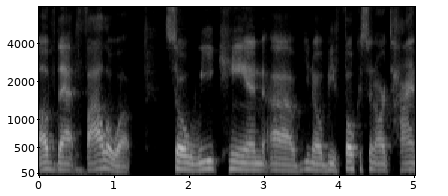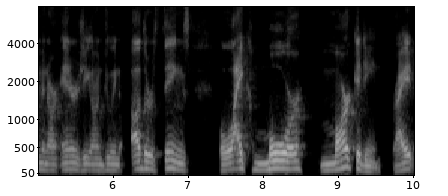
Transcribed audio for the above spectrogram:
of that follow up. So we can, uh, you know, be focusing our time and our energy on doing other things like more marketing, right?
